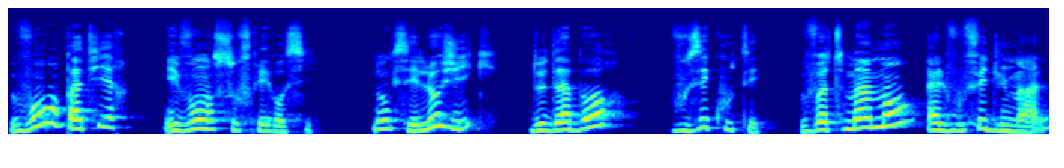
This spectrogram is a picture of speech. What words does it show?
vont en pâtir et vont en souffrir aussi. Donc c'est logique de d'abord vous écouter. Votre maman, elle vous fait du mal.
